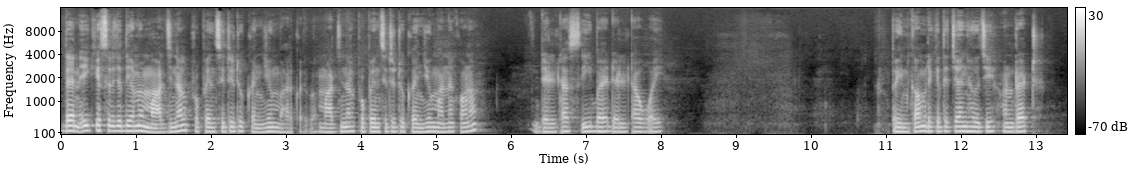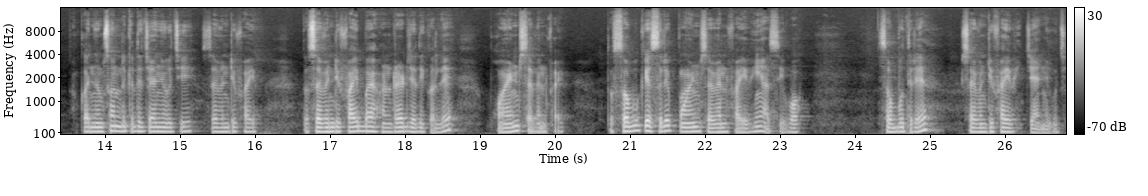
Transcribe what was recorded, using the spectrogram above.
then एक केस जदि हमें मार्जिनाल प्रोपेनसीटी टू कंज्यूम बाहर करवा मार्जिनाल प्रोपेनसीटी टू कंज्यूम मान कौन? Delta C by delta Y तो इनकम केते चेंज होची 100 कंजम्पशन रे केते चेंज होची 75 तो 75 बाय 100 जदि कले 0.75 तो सब केस रे 0.75 ही आसीबो। सबुत रे 75 ही चेंज होची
